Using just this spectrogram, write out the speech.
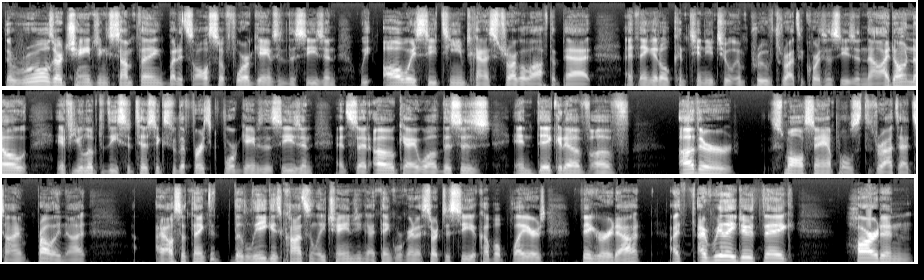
the rules are changing something, but it's also four games into the season. We always see teams kind of struggle off the bat. I think it'll continue to improve throughout the course of the season. Now, I don't know if you looked at these statistics through the first four games of the season and said, oh, okay, well, this is indicative of other small samples throughout that time. Probably not. I also think that the league is constantly changing. I think we're going to start to see a couple players figure it out. I, I really do think Harden,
